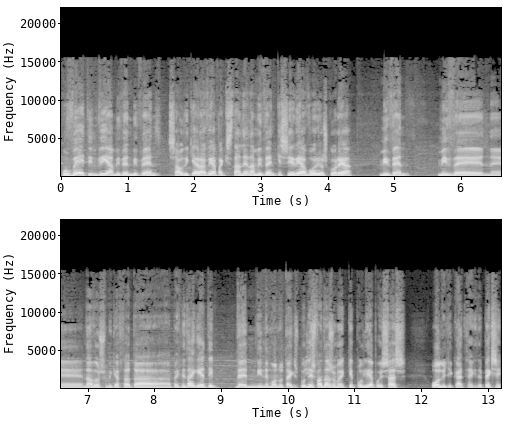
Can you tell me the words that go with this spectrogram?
Κουβέιτ Ινδία 0-0. Σαουδική Αραβία Πακιστάν 1-0. Και Συρία Βόρειος Κορέα 0-0. Ε, να δώσουμε και αυτά τα παιχνιδάκια γιατί δεν είναι μόνο τάκης πουλής. Φαντάζομαι και πολλοί από εσάς όλο και κάτι θα έχετε παίξει.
